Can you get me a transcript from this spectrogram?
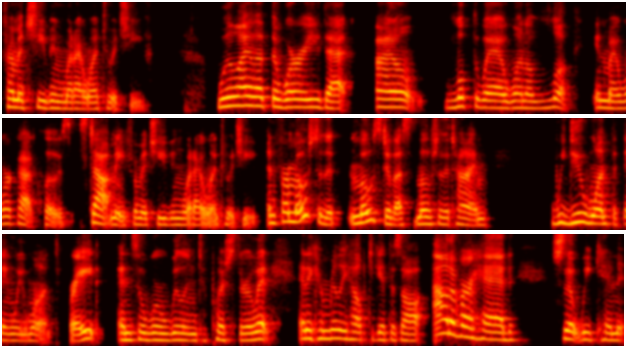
from achieving what I want to achieve? Will I let the worry that I don't look the way I want to look in my workout clothes stop me from achieving what I want to achieve? And for most of the most of us most of the time we do want the thing we want, right? And so we're willing to push through it and it can really help to get this all out of our head so that we can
